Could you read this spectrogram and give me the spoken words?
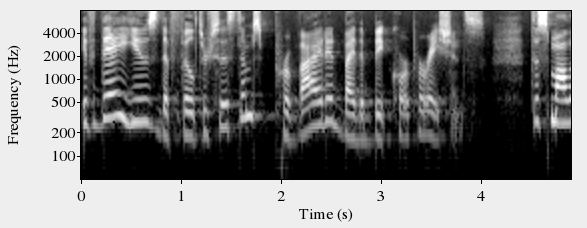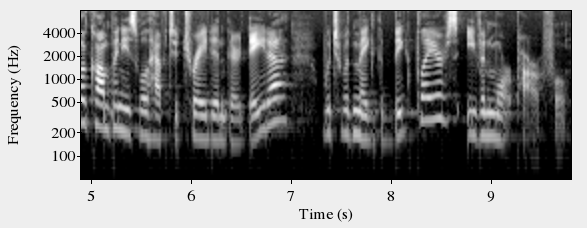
if they use the filter systems provided by the big corporations. The smaller companies will have to trade in their data, which would make the big players even more powerful.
